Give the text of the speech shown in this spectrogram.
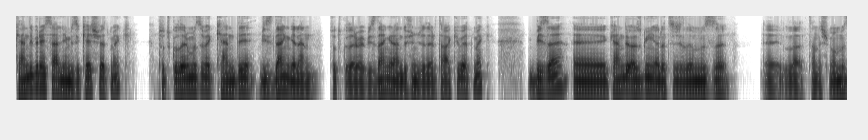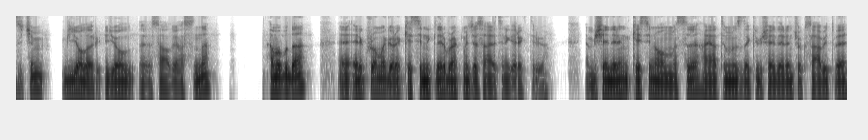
kendi bireyselliğimizi keşfetmek, tutkularımızı ve kendi bizden gelen tutkuları ve bizden gelen düşünceleri takip etmek bize e, kendi özgün yaratıcılığımızı e, la tanışmamız için bir yol yol e, sağlıyor aslında. Ama bu da e, Eric Fromm'a göre kesinlikleri bırakma cesaretini gerektiriyor. Yani bir şeylerin kesin olması, hayatımızdaki bir şeylerin çok sabit ve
